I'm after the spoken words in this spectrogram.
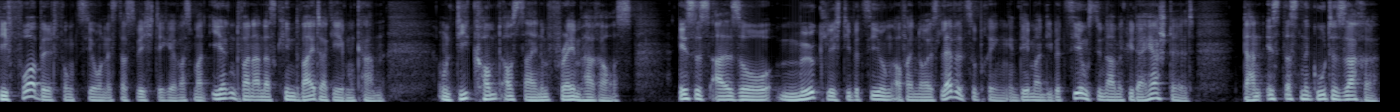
Die Vorbildfunktion ist das Wichtige, was man irgendwann an das Kind weitergeben kann. Und die kommt aus seinem Frame heraus. Ist es also möglich, die Beziehung auf ein neues Level zu bringen, indem man die Beziehungsdynamik wiederherstellt, dann ist das eine gute Sache.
